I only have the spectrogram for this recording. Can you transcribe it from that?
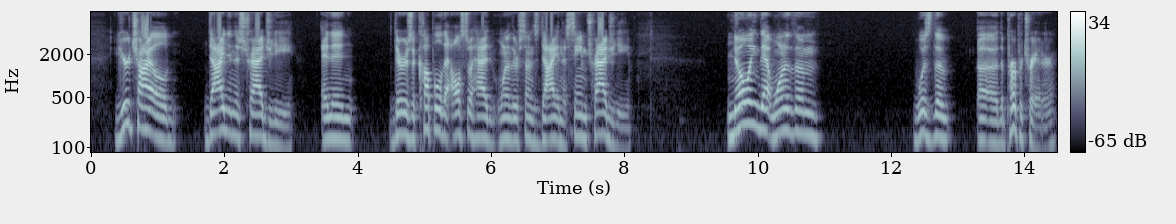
your child died in this tragedy and then there's a couple that also had one of their sons die in the same tragedy. Knowing that one of them was the uh, the perpetrator,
